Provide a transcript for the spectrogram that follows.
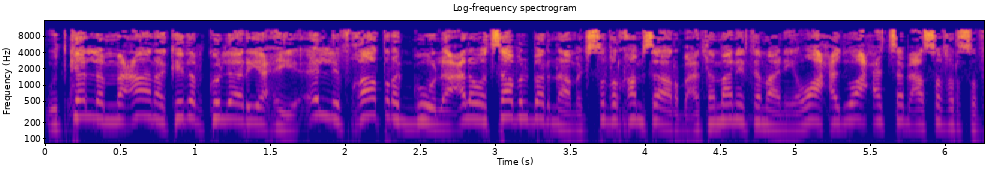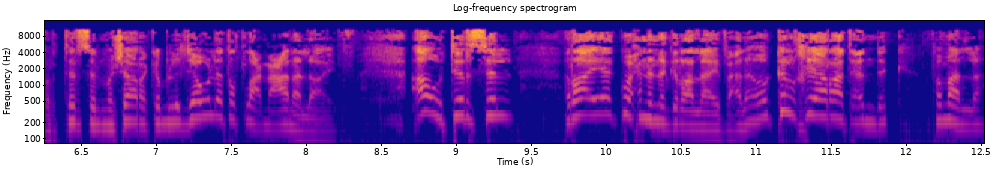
وتكلم معانا كذا بكل أريحية. اللي في خاطرك قوله على واتساب البرنامج صفر خمسة أربعة ثمانية ثمانية واحد واحد سبعة صفر صفر. ترسل مشاركة بالجولة تطلع معانا لايف أو ترسل رأيك وإحنا نقرأ لايف على كل الخيارات عندك. فمان الله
